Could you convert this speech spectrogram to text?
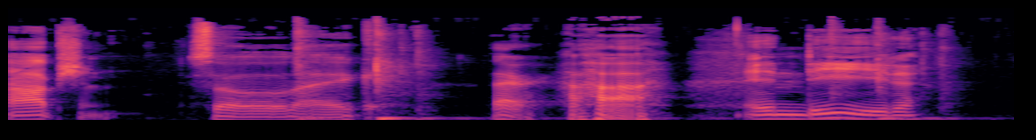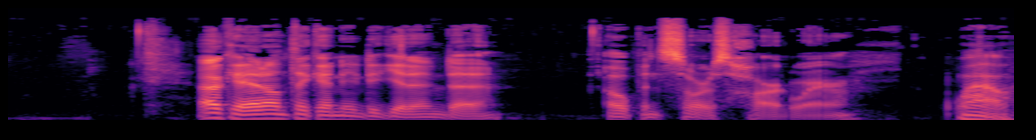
Option. So like, there. Haha. Indeed. Okay, I don't think I need to get into open source hardware. Wow,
